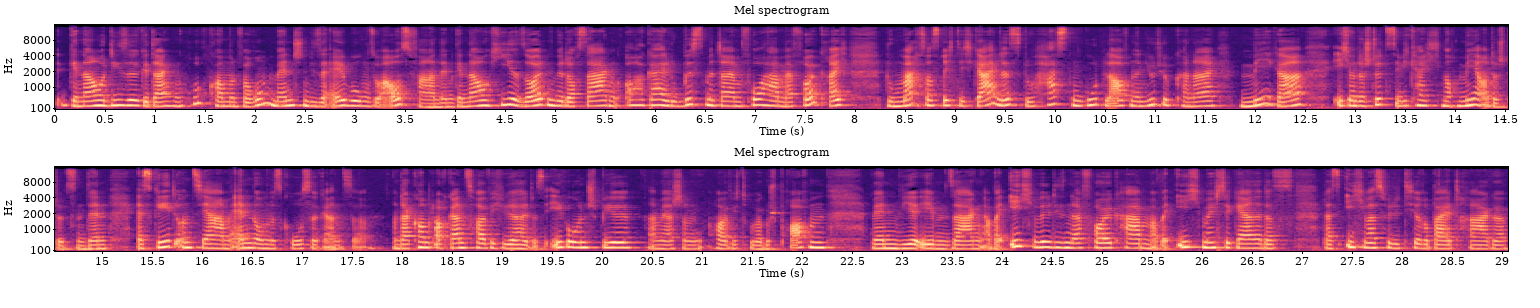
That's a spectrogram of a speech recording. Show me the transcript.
genau diese Gedanken hochkommen und warum Menschen diese Ellbogen so ausfahren. Denn genau hier sollten wir doch sagen, oh geil, du bist mit deinem Vorhaben erfolgreich, du machst was richtig Geiles, du hast einen gut laufenden YouTube-Kanal, mega, ich unterstütze dich, wie kann ich dich noch mehr unterstützen? Denn es geht uns ja am Ende um das große Ganze. Und da kommt auch ganz häufig wieder halt das Ego ins Spiel, haben wir ja schon häufig drüber gesprochen, wenn wir eben sagen, aber ich will diesen Erfolg haben, aber ich möchte gerne, dass, dass ich ich was für die Tiere beitrage.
